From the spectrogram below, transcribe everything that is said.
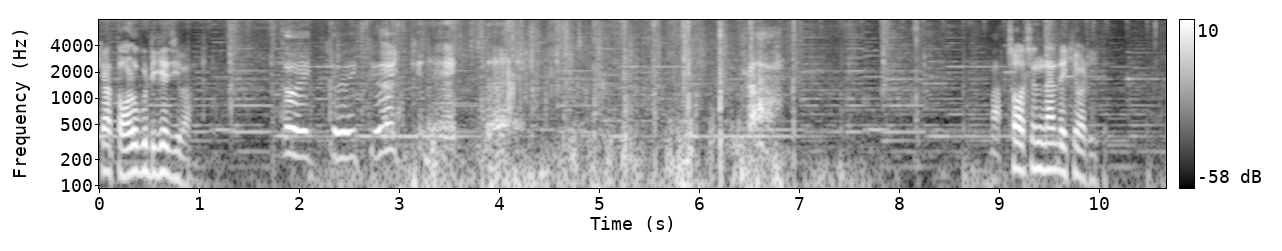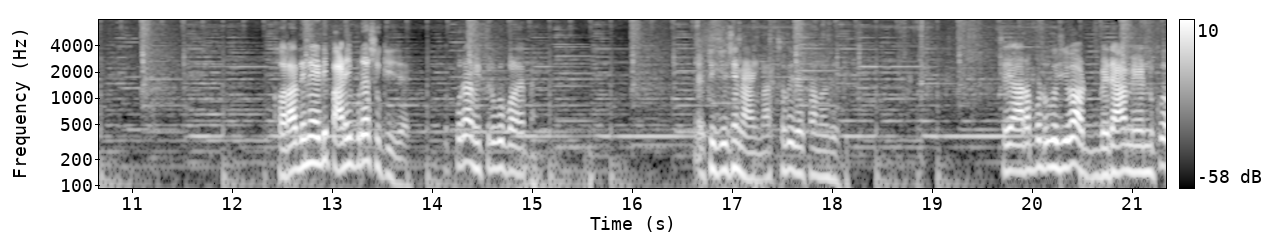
क्या तौल गुटिया जीवा देख खरा दिन ये पा पूरा सुखी जाए पूरा भितर को पड़ा ये किसी ना मैं देखा ना से आर पटक जी बेढ़ा मेन को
